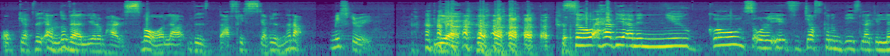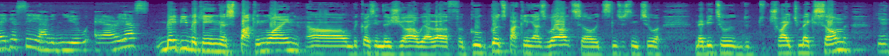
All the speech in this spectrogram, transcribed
Och att vi ändå väljer de här svala, vita, friska vinerna. Mystery. Yeah. So have you any new goals or is it just going to be like a legacy? You have new areas? maybe making a sparkling wine uh, because in the Jura we have a lot of uh, good, good sparkling as well. So it's interesting to uh, maybe to, to try to make some. You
